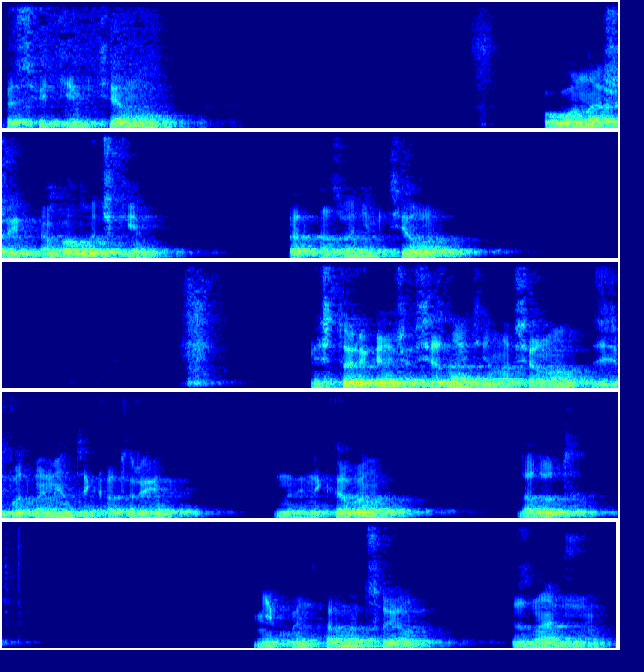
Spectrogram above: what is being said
посвятим тему о нашей оболочке под названием тело. Историю, конечно, все знаете, но все равно здесь будут моменты, которые наверняка вам дадут некую информацию, знания.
